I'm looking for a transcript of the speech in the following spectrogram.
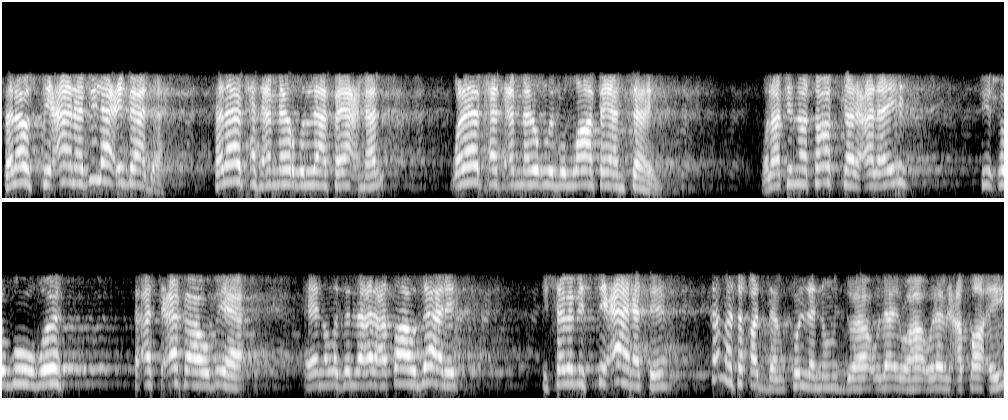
فلا استعانة بلا عبادة. فلا يبحث عما يرضي الله فيعمل ولا يبحث عما يغضب الله فينتهي. ولكنه توكل عليه في حبوبه فأسعفه بها. لأن الله جل وعلا أعطاه ذلك بسبب استعانته. كما تقدم كلا نمد هؤلاء وهؤلاء من عطاء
